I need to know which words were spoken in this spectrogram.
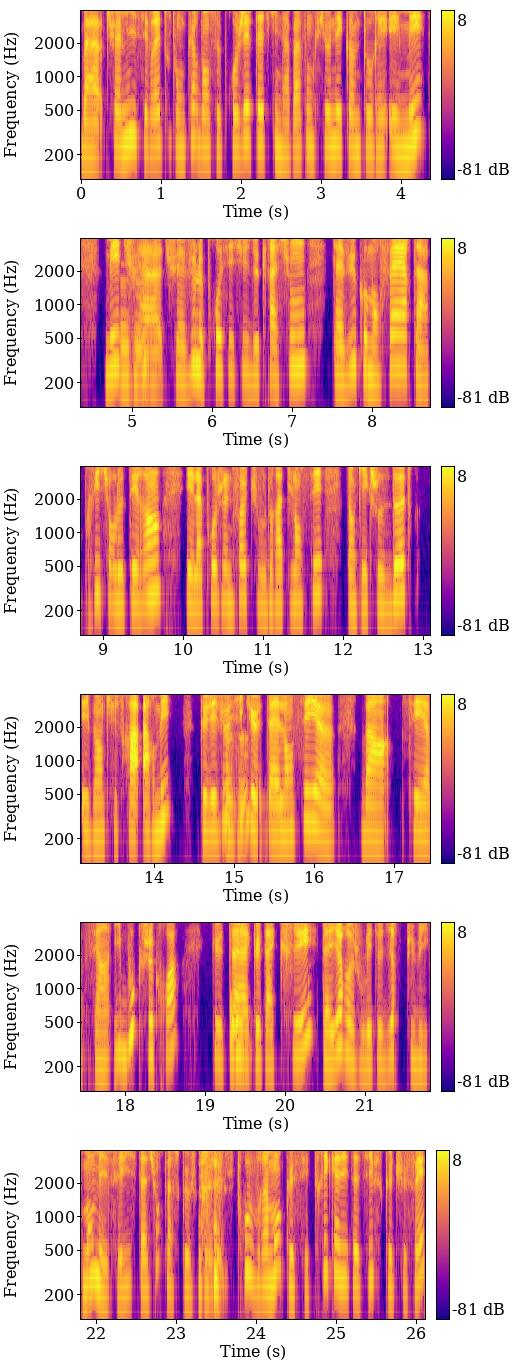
bah, tu as mis, c'est vrai, tout ton cœur dans ce projet, peut-être qu'il n'a pas fonctionné comme tu aurais aimé, mais tu Mhm. as, tu as vu le processus de création, tu as vu comment faire, tu as appris sur le terrain. Et la prochaine fois que tu voudras te lancer dans quelque chose d'autre, eh ben, tu seras armé. Que j'ai vu aussi Mhm. que tu as lancé, euh, ben, c'est, c'est un e-book, je crois que tu as, Oui, que tu créé. D'ailleurs, je voulais te dire publiquement mes félicitations parce que je, te, je trouve vraiment que c'est très qualitatif ce que tu fais.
